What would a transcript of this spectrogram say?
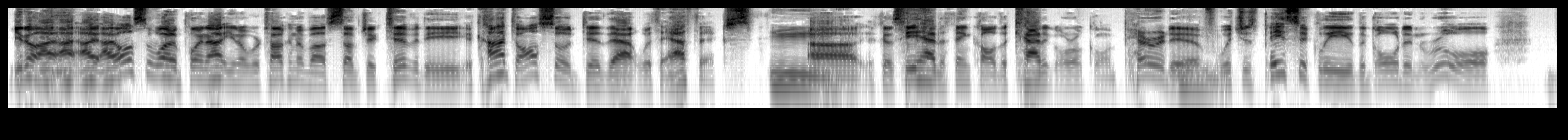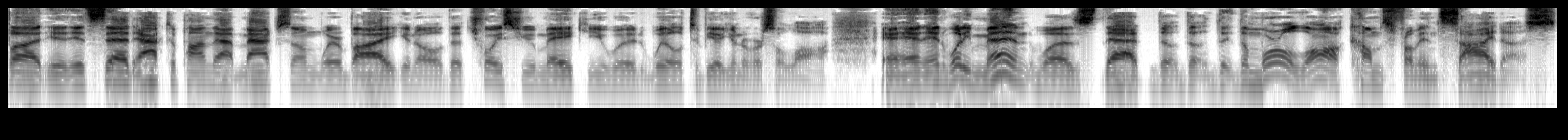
you know, I, I, I also want to point out, you know, we're talking about subjectivity. Kant also did that with ethics Mm. uh, because he had a thing called the categorical imperative, which is basically the golden rule, but it, it said act upon that maxim whereby you know the choice you make you would will to be a universal law, and and what he meant was that the the, the moral law comes from inside us.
